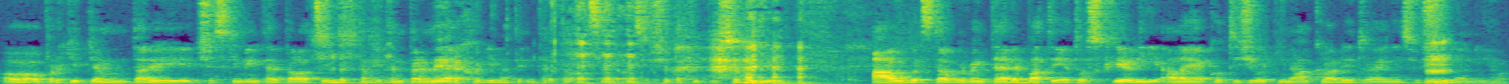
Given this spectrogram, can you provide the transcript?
O, oproti těm tady českým interpelacím, tak tam i ten premiér chodí na ty interpelace, jo, což je taky působivý. A vůbec ta úroveň té debaty je to skvělý, ale jako ty životní náklady, to je něco hmm. šíleného.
